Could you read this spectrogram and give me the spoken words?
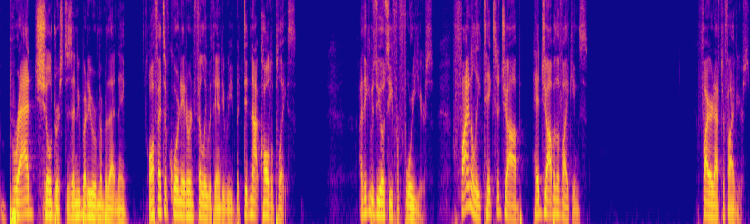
Brad Childress. Does anybody remember that name? Offensive coordinator in Philly with Andy Reid, but did not call the plays. I think he was the OC for four years. Finally, takes a job, head job of the Vikings. Fired after five years.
